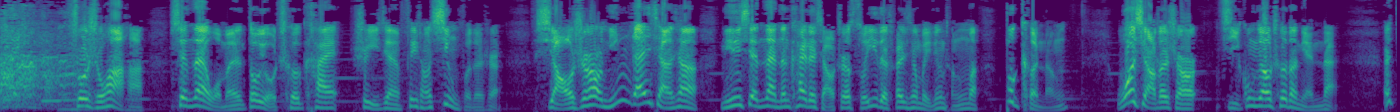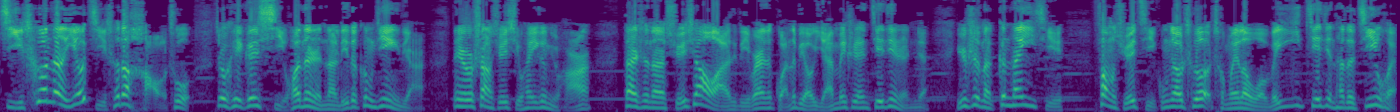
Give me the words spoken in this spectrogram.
说实话哈，现在我们都有车开，是一件非常幸福的事小时候，您敢想象您现在能开着小车随意的穿行北京城吗？不可能。我小的时候挤公交车的年代。而挤车呢，也有挤车的好处，就可以跟喜欢的人呢离得更近一点。那时候上学喜欢一个女孩，但是呢学校啊里边管的比较严，没时间接近人家。于是呢跟她一起放学挤公交车，成为了我唯一接近她的机会。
